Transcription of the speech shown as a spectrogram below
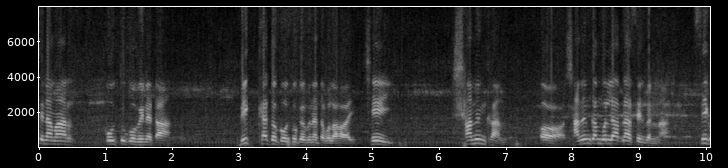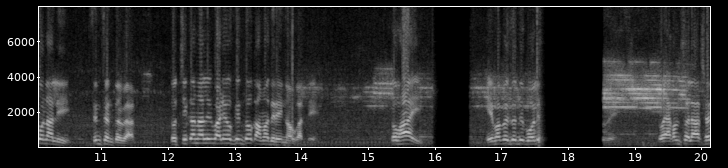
সিনেমার কৌতুক অভিনেতা, বিখ্যাত কৌতুক অভিনেতা বলা হয়, সেই শামিম খান। ও, শামিম খান বললে আপনারা চিনবেন না। চিকন আলী, চিনছেন তো এবার? তো চিকন আলীর বাড়িও কিন্তু আমাদের এই নওগাঁতে। তো ভাই, এভাবে যদি বলি, তো এখন চলে আসেন,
